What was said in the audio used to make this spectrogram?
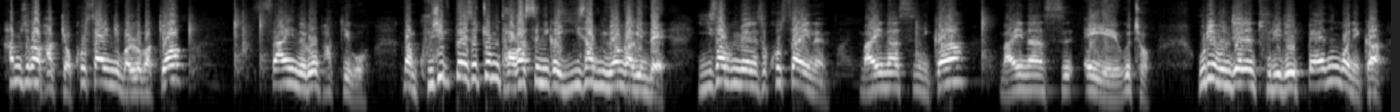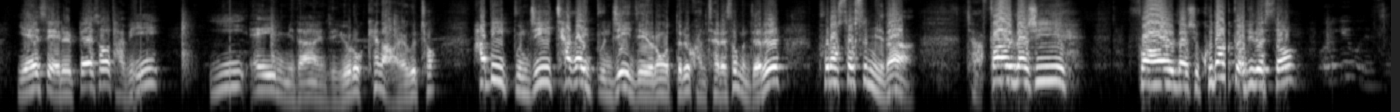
함수가 바뀌어 코사인이 뭘로 바뀌어? 사인으로 바뀌고 그 다음 90도에서 좀 더 갔으니까 2사분면 각인데 2사분면에서 코사인은 마이너스니까 마이너스 A예요 그쵸? 우리 문제는 둘이를 빼는 거니까 얘에서 얘를 빼서 답이 2A입니다 이제 요렇게 나와요 그쵸? 합이 이쁜지 차가 이쁜지 이제 이런 것들을 관찰해서 문제를 풀었었습니다. 자 파일 다시 파일 다시. 고등학교 어디 됐어? 월계고 됐어요.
